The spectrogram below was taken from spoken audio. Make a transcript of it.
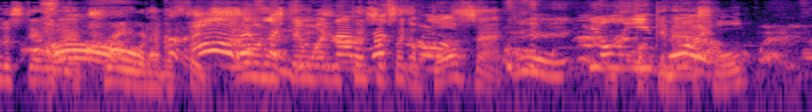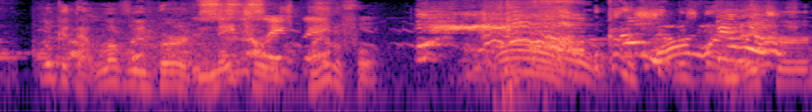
Understand why a train would have a face. Oh, I don't that's like understand why your face looks like a ball sack. He only eat Fucking asshole. Look at that lovely bird. Nature is beautiful. Oh, what kind of shit was that? Nature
